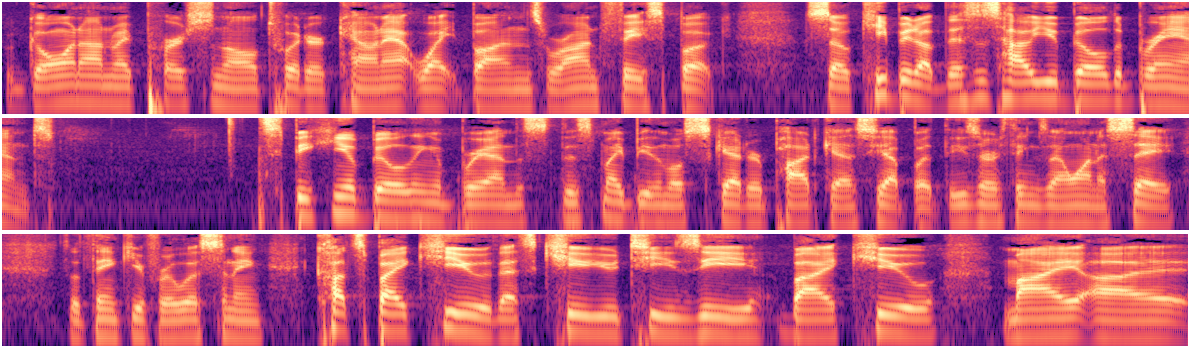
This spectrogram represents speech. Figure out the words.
We're going on my personal Twitter account at White Buns. We're on Facebook. So keep it up. This is how you build a brand. Speaking of building a brand, this this might be the most scattered podcast yet, but these are things I want to say. So thank you for listening. Cuts by Q, that's Q U T Z by Q. My uh,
